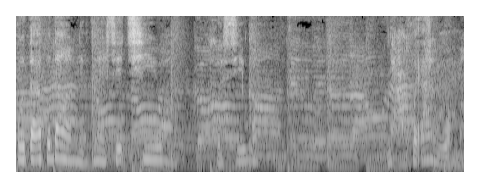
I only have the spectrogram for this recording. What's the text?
我达不到你的那些期望和希望，你还会爱我吗？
